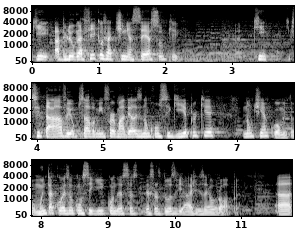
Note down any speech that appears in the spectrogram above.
que a bibliografia que eu já tinha acesso, que, que que citava e eu precisava me informar delas e não conseguia porque não tinha como. Então, muita coisa eu consegui quando essas, dessas duas viagens à Europa. Uh,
